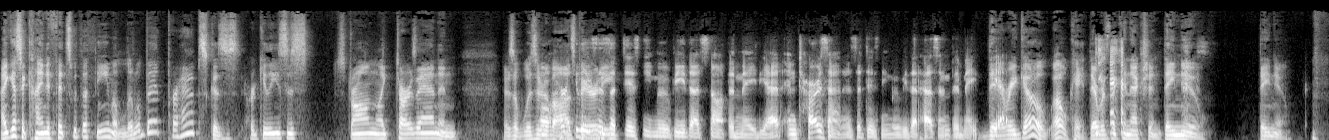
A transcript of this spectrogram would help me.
I guess it kind of fits with the theme a little bit, perhaps, because Hercules is strong like Tarzan, and there's a Wizard of Well, Oz Hercules parody. is a Disney movie that's not been made yet, and Tarzan is a Disney movie that hasn't been made There yet. we go. Okay, there was the connection. They knew. They knew.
